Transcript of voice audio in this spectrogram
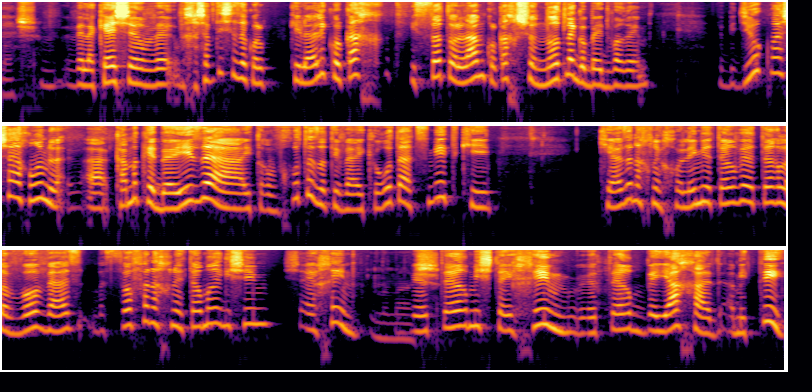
ממש. ולקשר, ו- וחשבתי שזה כל... כאילו, היה לי כל כך תפיסות עולם כל כך שונות לגבי דברים. ובדיוק מה שאנחנו אומרים, כמה כדאי זה ההתרווחות הזאת וההיכרות העצמית, כי, כי אז אנחנו יכולים יותר ויותר לבוא, ואז בסוף אנחנו יותר מרגישים שייכים. ממש. ויותר משתייכים, ויותר ביחד, אמיתי.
